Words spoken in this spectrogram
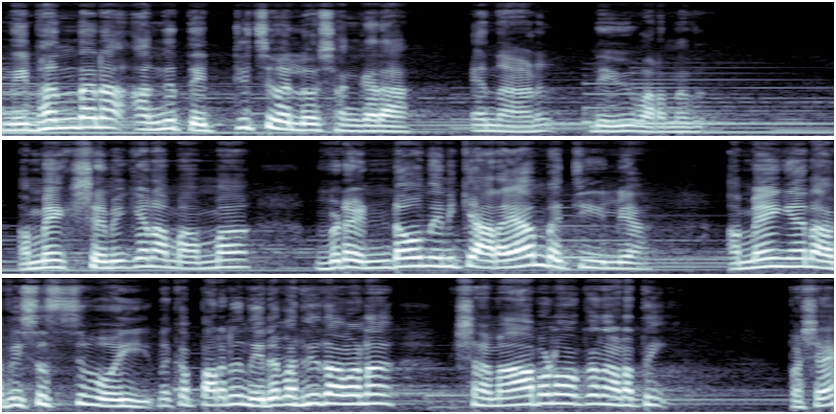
നിബന്ധന അങ്ങ് തെറ്റിച്ചുവല്ലോ ശങ്കര. എന്നാണ് ദേവി പറഞ്ഞത്. അമ്മയെ ക്ഷമിക്കണം അമ്മ ഇവിടെ ഉണ്ടോയെന്ന് എനിക്ക് അറിയാൻ പറ്റിയില്ല. അമ്മയെ ഞാൻ അവിശ്വസിച്ചു പോയി എന്നൊക്കെ പറഞ്ഞ് നിരവധി തവണ ക്ഷമാപണമൊക്കെ നടത്തി. പക്ഷേ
